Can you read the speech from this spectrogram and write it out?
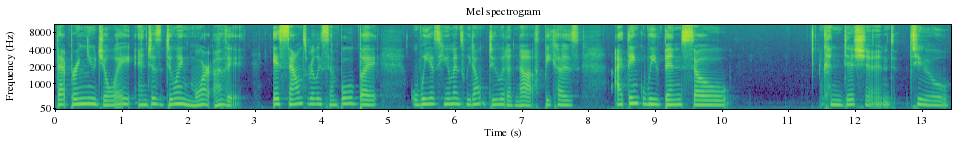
that bring you joy and just doing more of it. It sounds really simple, but we as humans, we don't do it enough because I think we've been so conditioned to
